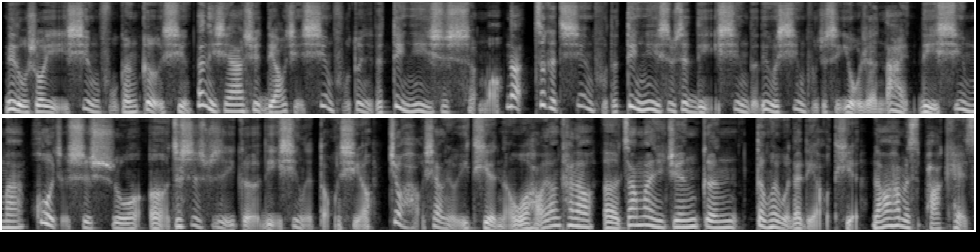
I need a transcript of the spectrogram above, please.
例如说以幸福跟个性，那你先要去了解幸福对你的定义是什么？那这个幸福的定义是不是理性的？例如幸福就是有人爱，理性吗？或者是说，呃，这是不是一个理性的东西哦？就好像有一天呢，我好像看到呃张曼娟跟邓惠文在聊天，然后他们是 podcast，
